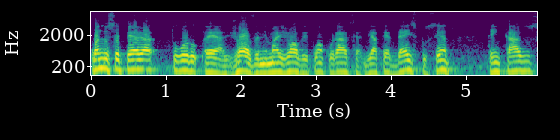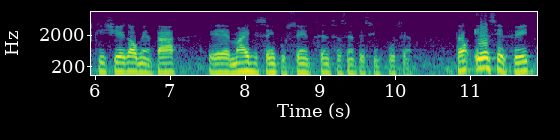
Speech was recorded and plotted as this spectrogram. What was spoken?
Quando você pega touro é, jovem, animais jovens com acurácia de até 10%, tem casos que chega a aumentar é, mais de 100%, 165%. Então, esse efeito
